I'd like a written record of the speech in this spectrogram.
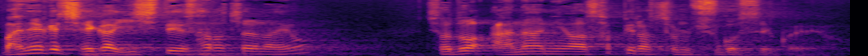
만약에 제가 이 시대에 살았잖아요. 저도 아나니와 사피라처럼 죽었을 거예요.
